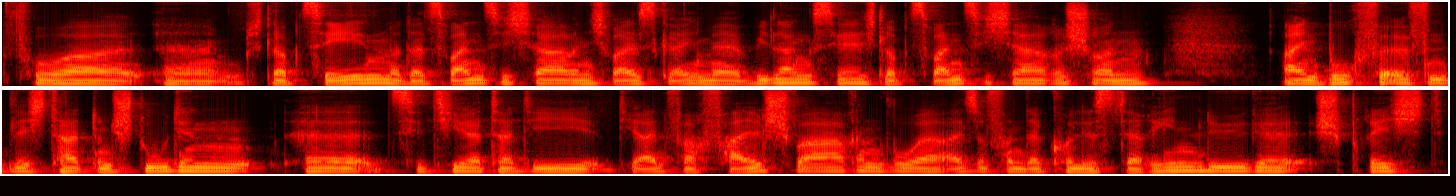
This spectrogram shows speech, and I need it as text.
vor, äh, ich glaube, 10 oder 20 Jahren, ich weiß gar nicht mehr, wie lange es her, ich glaube 20 Jahre schon ein Buch veröffentlicht hat und Studien äh, zitiert hat, die, die einfach falsch waren, wo er also von der Cholesterinlüge spricht.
